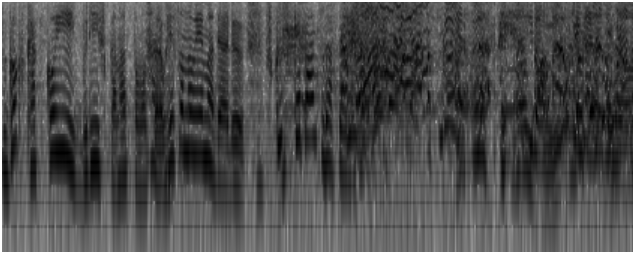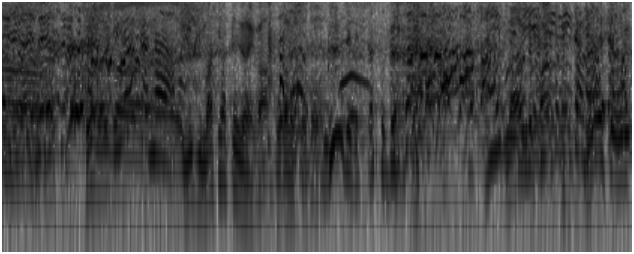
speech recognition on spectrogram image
すごくかっこいいブリーフかなと思ったら、おへその上まである福助パンツだったよね。パンツそれは何かゆき間違ってんじゃないか？他の人と。軍勢ですか？そしたら。なんでパンツどうして俺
